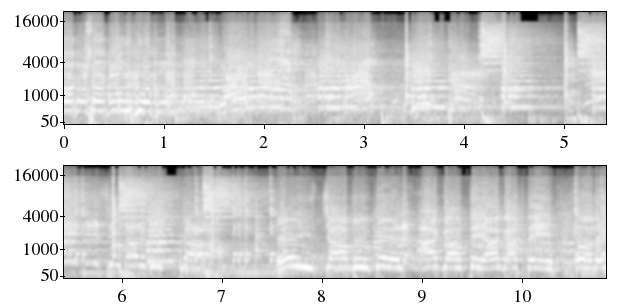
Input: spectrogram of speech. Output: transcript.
রক্ষা করব এই চাবুকের আগাতে আগাতে তোরে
